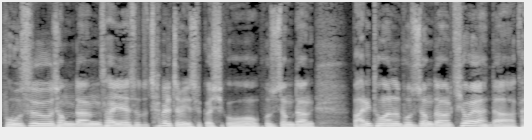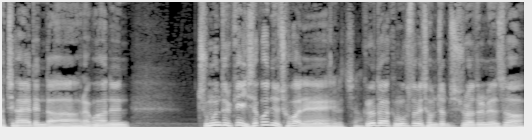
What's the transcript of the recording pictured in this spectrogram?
보수 정당 사이에서도 차별점이 있을 것이고 보수 정당 말이 통하는 보수 정당을 키워야 한다. 같이 가야 된다라고 하는 주문들 꽤 있었거든요, 초반에. 그렇죠. 그러다가 그 목소리 점점 줄어들면서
